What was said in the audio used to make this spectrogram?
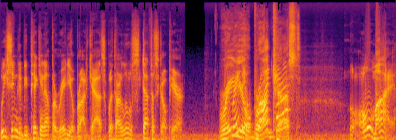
We seem to be picking up a radio broadcast with our little stethoscope here. Radio, Radio broadcast? Oh, my.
